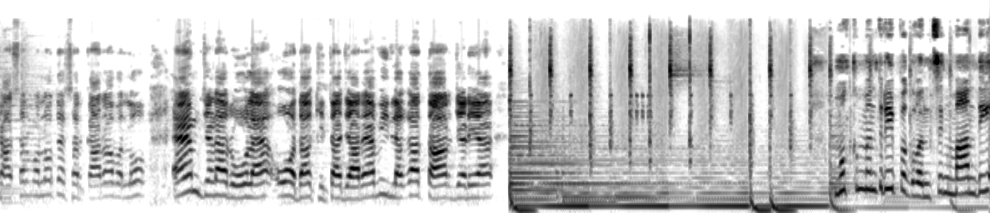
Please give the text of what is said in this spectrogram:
ਪ੍ਰਸ਼ਾਸਨ ਵੱਲੋਂ ਤੇ ਸਰਕਾਰਾਂ ਵੱਲੋਂ ਅਹਿਮ ਜਿਹੜਾ ਰੋਲ ਹੈ ਉਹ ਅਦਾ ਕੀਤਾ ਜਾ ਰਿਹਾ ਵੀ ਲਗਾਤਾਰ ਜਿਹੜੇ ਮੁੱਖ ਮੰਤਰੀ ਭਗਵੰਤ ਸਿੰਘ ਮਾਨ ਦੀ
